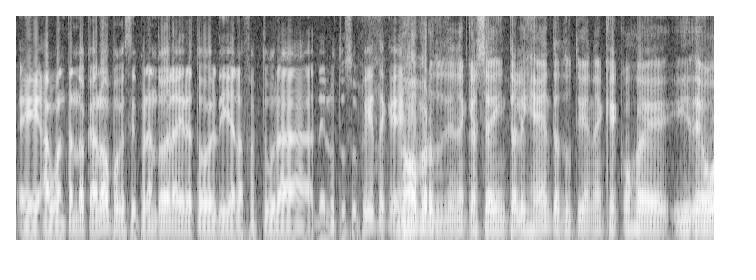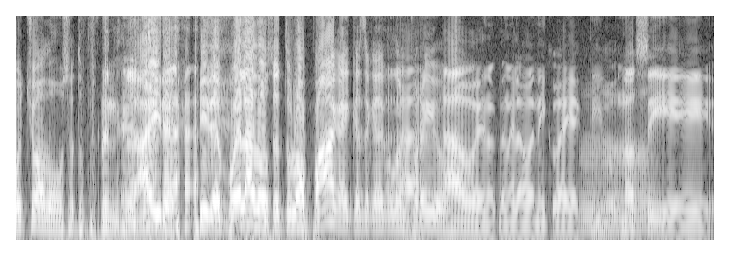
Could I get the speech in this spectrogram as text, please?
Eh, aguantando calor, porque si prendo el aire todo el día, la factura de luz, tú supiste que... No, pero tú tienes que ser inteligente, tú tienes que coger y de 8 a 12 tú prendes el aire y después a las 12 tú lo apagas y que se quede con ah, el frío. Ah, bueno, con el abanico ahí activo. No, sí, eh,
